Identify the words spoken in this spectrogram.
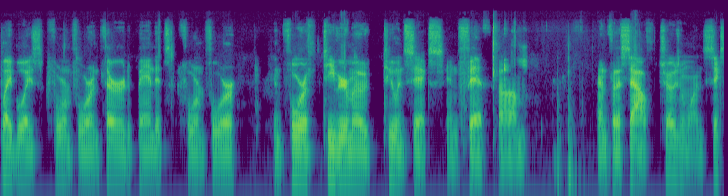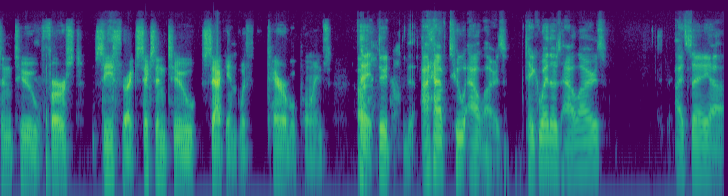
Playboys four and four in third. Bandits four and four in fourth. TV Remote two and six in fifth. Um, and for the South, chosen one six and two first. Sea Strike six and two second with terrible points. Uh, Hey, dude, I have two outliers. Take away those outliers. I'd say uh,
